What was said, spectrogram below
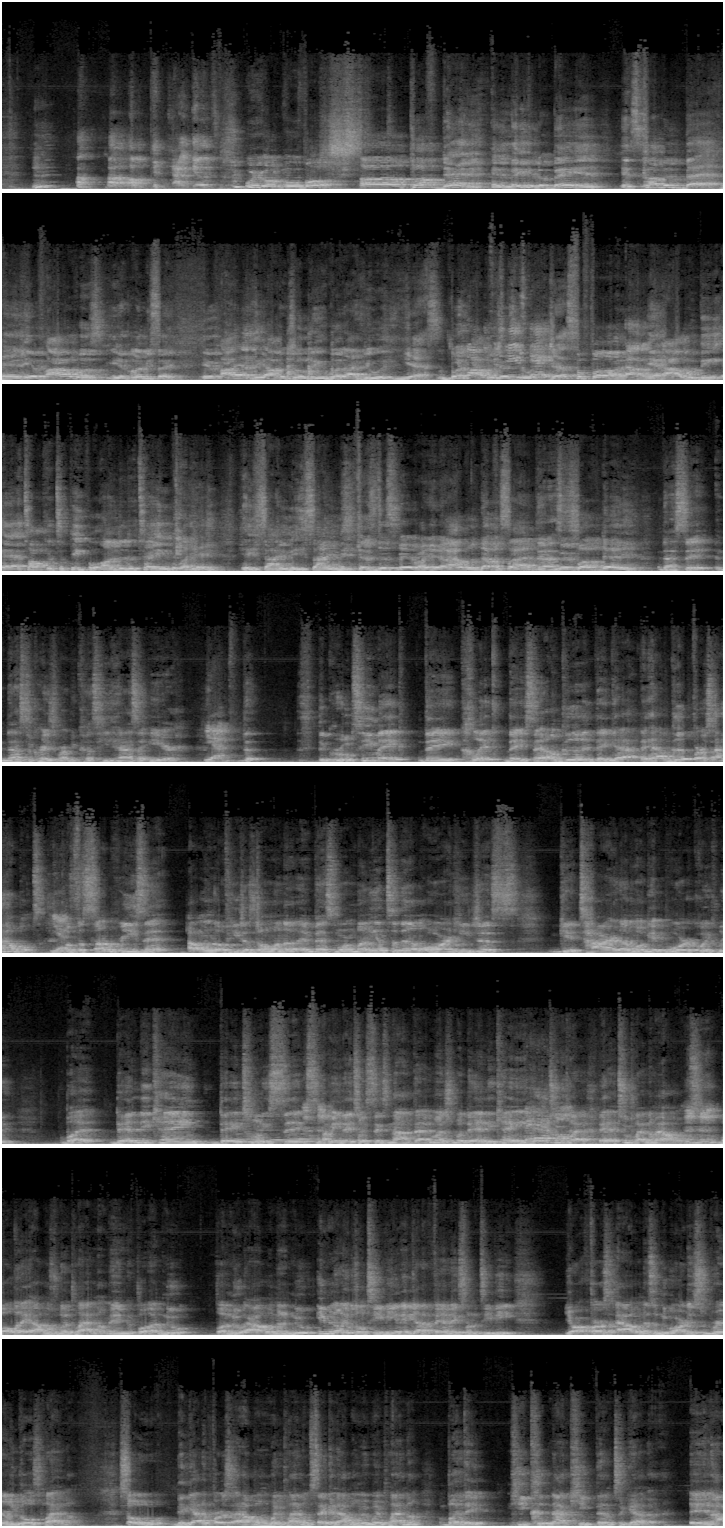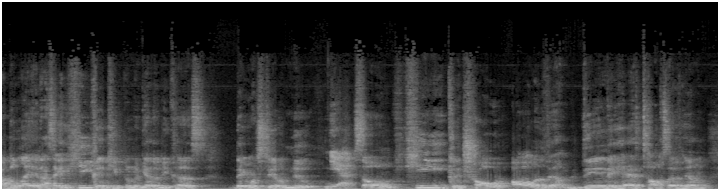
Okay, I guess we're gonna move on. Uh, Puff Daddy and making the band is coming back, and if I was, if- let me say, if I had the opportunity, would I do it? Yes, but I would just do it just for fun, Oh, okay. and I would be at, talking to people under the table, like, hey, hey, sign me, sign me, because this man right here, I would never sign That's- with Puff Daddy. That's it, and that's the crazy part because he has an ear. Yeah. the the groups he make, they click, they sound good, they got they have good first albums. Yes. But for some reason, I don't know if he just don't want to invest more money into them or he just get tired of them or get bored quickly. But Danity Kane, Day 26, I mean Day 26 not that much, but Danity Kane Mm-hmm. They had had two plat- they had two platinum albums. Mm-hmm. Both of their albums went platinum. And for a new for a new album and a new even though they was on TV and they got a fan base from the TV, your first album as a new artist rarely goes platinum. So they got the first album, went platinum, second album, it went platinum, but they he could not keep them together. And I blame and I say he couldn't keep them together because they were still new. Yeah. So he controlled all of them. Then they had talks of him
